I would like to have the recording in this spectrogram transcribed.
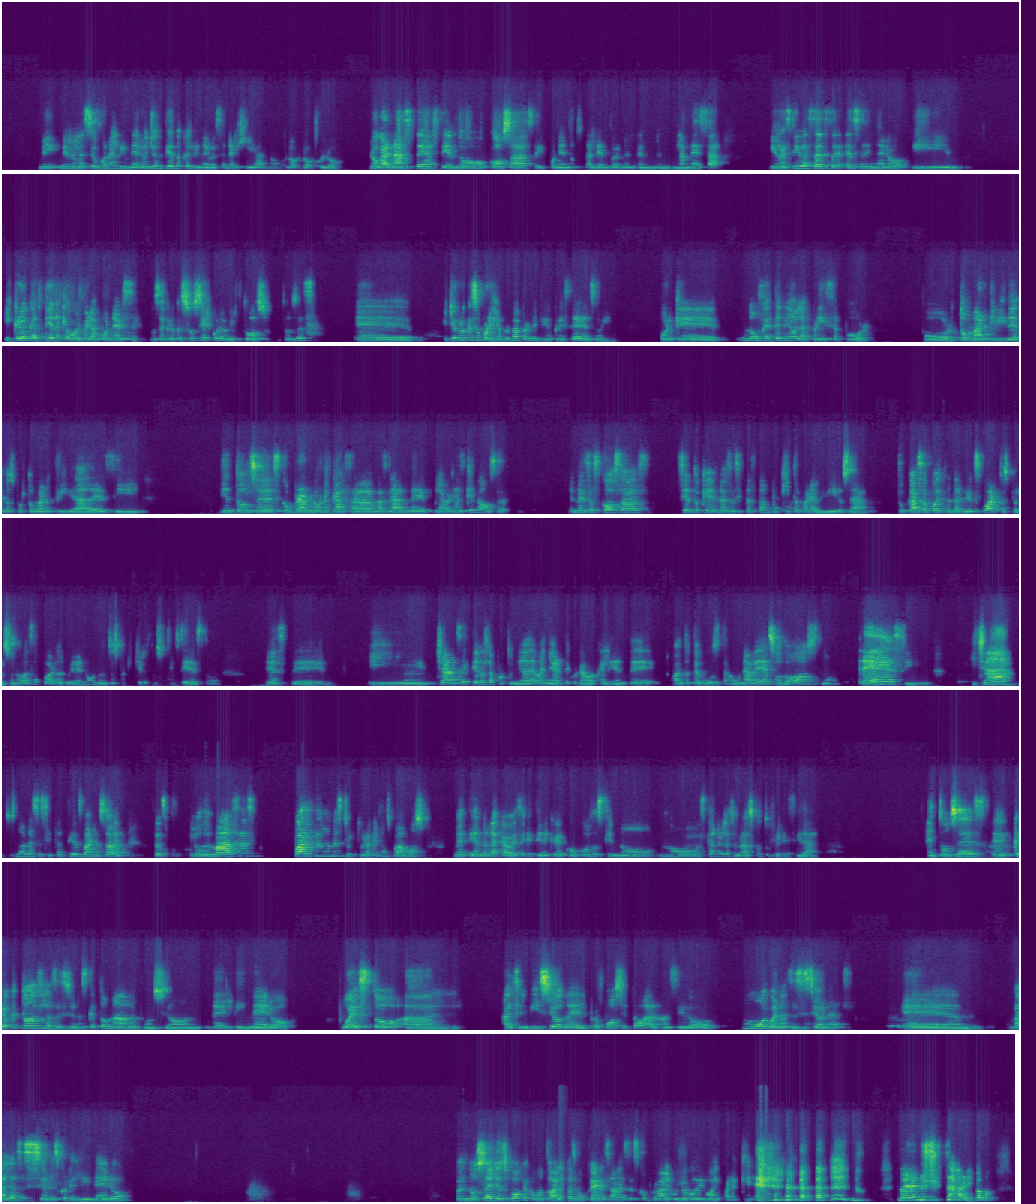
mi, mi, relación con el dinero, yo entiendo que el dinero es energía, ¿no? Lo, lo, lo, lo ganaste haciendo cosas y poniendo tu talento en, en, en la mesa y recibes ese, ese dinero y, y, creo que tiene que volver a ponerse. O sea, creo que es un círculo virtuoso. Entonces, eh, yo creo que eso, por ejemplo, me ha permitido crecer en Soy, porque nunca he tenido la prisa por, por tomar dividendos, por tomar utilidades y, y entonces comprarme una casa más grande. La verdad es que no, o sea, en esas cosas siento que necesitas tan poquito para vivir, o sea, tu casa puede tener 10 cuartos, pero eso no vas a poder dormir en uno, entonces ¿para qué quieres nosotros esto? Este, y chance tienes la oportunidad de bañarte con agua caliente, ¿cuánto te gusta? ¿Una vez o dos? ¿no? Tres y, y ya, entonces no necesitas 10 baños, ¿sabes? Entonces, lo demás es parte de una estructura que nos vamos metiendo en la cabeza que tiene que ver con cosas que no, no están relacionadas con tu felicidad. Entonces, eh, creo que todas las decisiones que he tomado en función del dinero puesto al, al servicio del propósito han, sido muy buenas decisiones. Eh, malas decisiones con el dinero. Pues no sé, yo supongo que como todas las mujeres, a veces compro algo y luego digo, ay, ¿para qué? no, era necesario,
